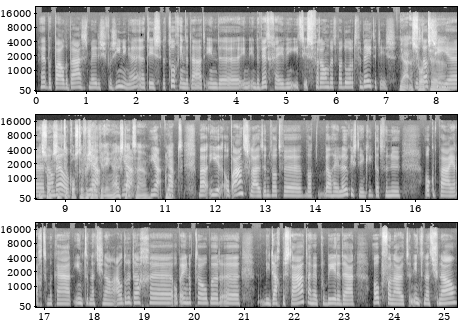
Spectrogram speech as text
hè, bepaalde basismedische voorzieningen. En het is er toch inderdaad in de, in, in de wetgeving iets is veranderd waardoor het verbeterd is. Ja, een dus soort, dat zie je een soort ziektekostenverzekering. Ja, hè, is ja, dat, uh, ja, klopt. Maar hierop aansluitend, wat, we, wat wel heel leuk is, denk ik, dat we nu ook een paar jaar achter elkaar Internationale Ouderendag uh, op 1 oktober uh, die dag bestaat. En we proberen daar ook vanuit een internationaal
